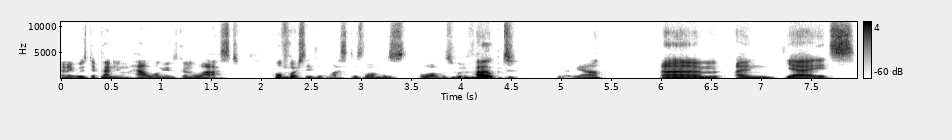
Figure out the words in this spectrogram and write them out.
and it was depending on how long it was going to last. Unfortunately, it didn't last as long as a lot of us would have hoped. But there we are. Um, and yeah, it's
